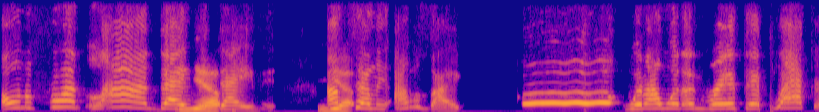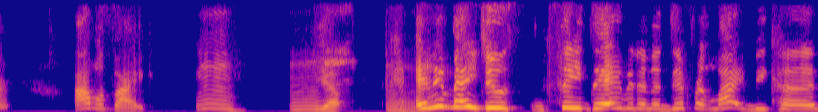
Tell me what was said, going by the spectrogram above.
on the front line. David, yep. David. I'm yep. telling you, I was like, oh, when I went and read that placard, I was like, mm, mm, yep. Mm. And it made you see David in a different light because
